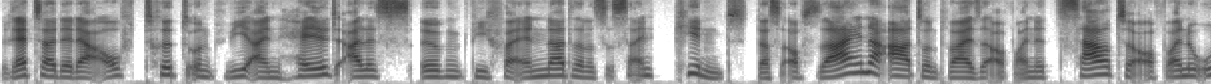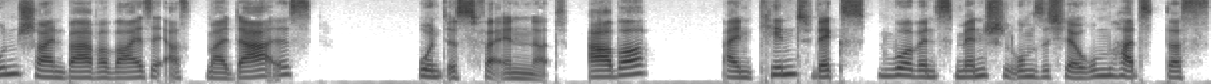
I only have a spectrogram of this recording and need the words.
Retter, der da auftritt und wie ein Held alles irgendwie verändert, sondern es ist ein Kind, das auf seine Art und Weise, auf eine zarte, auf eine unscheinbare Weise erstmal da ist und es verändert. Aber ein Kind wächst nur, wenn es Menschen um sich herum hat, das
